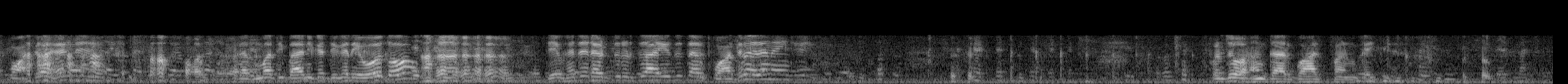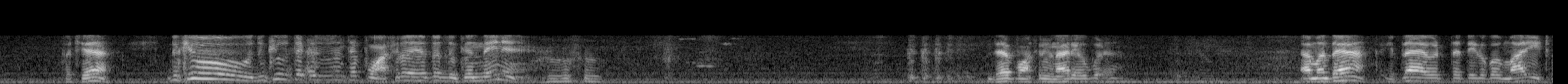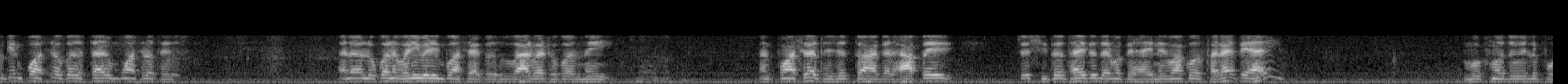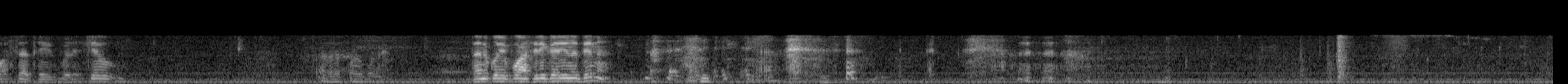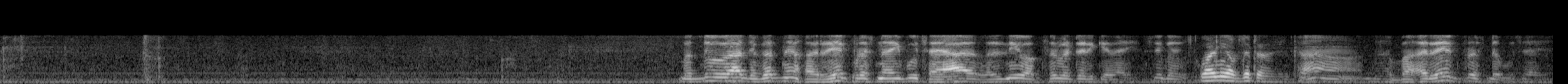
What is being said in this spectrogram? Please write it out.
પહોંચ્યો હે ને. રગમાંથી બહાર નીકળતી વખતે એવો હતો. તે વખતે રડતું રડતું આવ્યું હતું તારે પહોંચરો હે પણ જો અહંકાર ગાંઠ પણ કઈ પછી દુખ્યું દુખ્યું તો પહોંચરો એ તો દુખ્યું નહીં ને. હમ, પાંચરું ના રહેવું પડે. આ મંતા એટલા આવડત તે લોકો મારી ઠોકીને પહોંચરો કર્યો, તારો પોસડો થયો. અને લોકોને વળી વળી પોસડા કરું વારવા ઠોકો નહીં. અને પહોંચરા થશે તો આગળ આપે તો સીધો થાય તો ધર્મ પહેરાય. ને વાંકો ફરાય મુખમાં જવું એટલે પોસડા થવી પડે. કેવું? તને કોઈ પોસરી કરી નથી ને? બધું આ જગત ને હરેક પ્રશ્ન અહીં પૂછાય આ વર્લ્ડ ઓબ્ઝર્વેટરી કેવાય શું કહ્યું? હા હરેક પ્રશ્ન પૂછાય.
